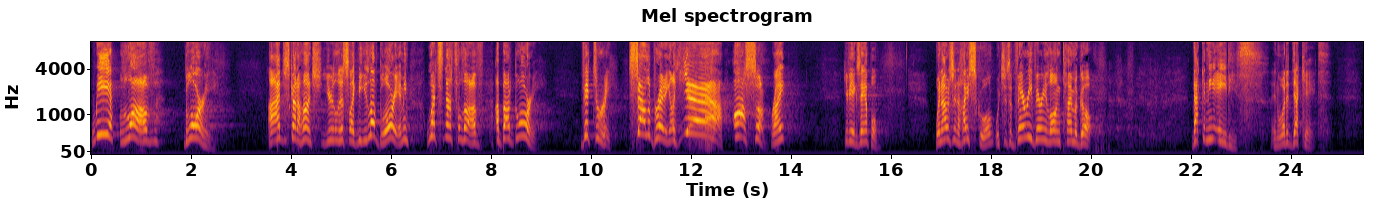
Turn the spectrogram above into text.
we love glory. I just got a hunch you're just like me. You love glory. I mean, what's not to love about glory? Victory, celebrating, like, yeah, awesome, right? Give you an example. When I was in high school, which is a very, very long time ago, back in the 80s, and what a decade.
